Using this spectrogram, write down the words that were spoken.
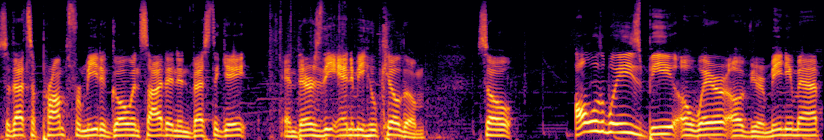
So that's a prompt for me to go inside and investigate and there's the enemy who killed him. So always be aware of your minimap.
